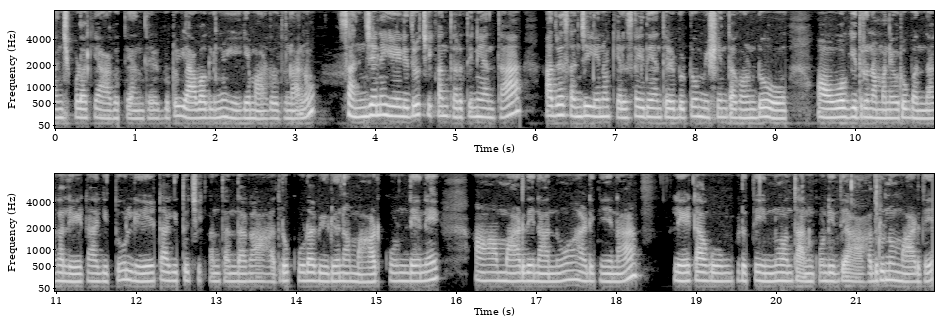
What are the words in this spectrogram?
ನಂಚ್ಕೊಳ್ಳೋಕ್ಕೆ ಆಗುತ್ತೆ ಅಂತ ಹೇಳ್ಬಿಟ್ಟು ಯಾವಾಗ್ಲೂ ಹೀಗೆ ಮಾಡೋದು ನಾನು. ಸಂಜೆನೇ ಹೇಳಿದರು ಚಿಕನ್ ತರ್ತೀನಿ ಅಂತ. ಆದರೆ ಸಂಜೆ ಏನೋ ಕೆಲಸ ಇದೆ ಅಂತ ಹೇಳ್ಬಿಟ್ಟು ಮಿಷಿನ್ ತಗೊಂಡು ಹೋಗಿದ್ರು ನಮ್ಮ ಮನೆಯವರು. ಬಂದಾಗ ಲೇಟಾಗಿತ್ತು ಲೇಟಾಗಿತ್ತು ಚಿಕನ್ ತಂದಾಗ. ಆದರೂ ಕೂಡ ವೀಡಿಯೋನ ಮಾಡಿಕೊಂಡೇ ಮಾಡಿದೆ ನಾನು ಅಡುಗೆನ. ಲೇಟಾಗಿ ಹೋಗ್ಬಿಡುತ್ತೆ ಇನ್ನೂ ಅಂತ ಅಂದ್ಕೊಂಡಿದ್ದೆ ಆದ್ರೂ ಮಾಡಿದೆ.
